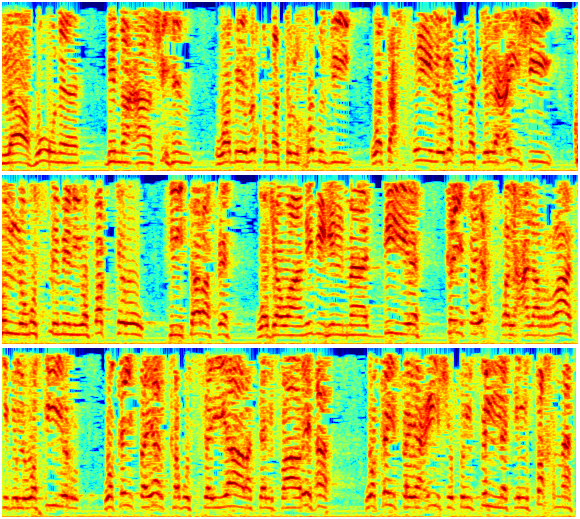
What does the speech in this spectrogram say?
لاهون بمعاشهم وبلقمة الخبز وتحصيل لقمة العيش. كل مسلم يفكر في ترفه وجوانبه المادية. كيف يحصل على الراتب الوفير؟ وكيف يركب السيارة الفارهة؟ وكيف يعيش في الفلة الفخمة؟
